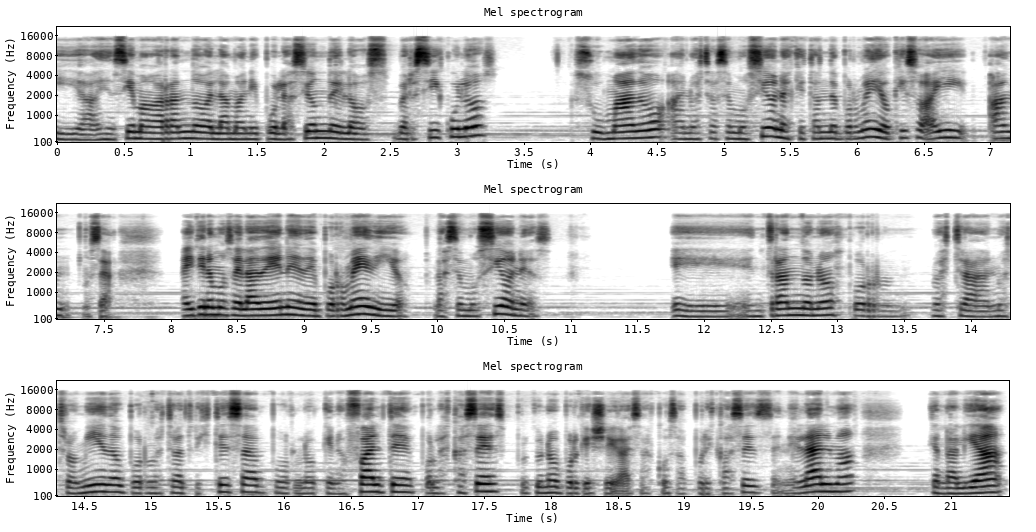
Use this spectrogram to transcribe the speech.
y encima agarrando la manipulación de los versículos sumado a nuestras emociones que están de por medio, que eso ahí, o sea, ahí tenemos el ADN de por medio, las emociones, eh, entrándonos por nuestra, nuestro miedo, por nuestra tristeza, por lo que nos falte, por la escasez, porque uno porque llega a esas cosas por escasez en el alma, que en realidad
